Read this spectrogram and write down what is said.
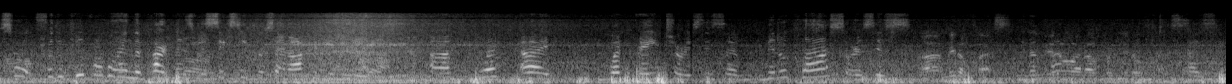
So for the people who are in the apartments with 60% occupancy, um, what, uh, what range, or is this a middle class, or is this, Uh, middle class. Middle Middle and upper middle class. I see.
